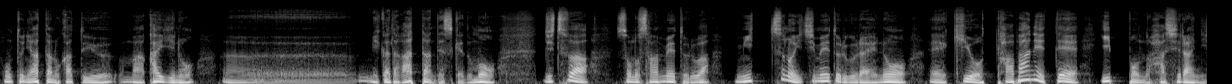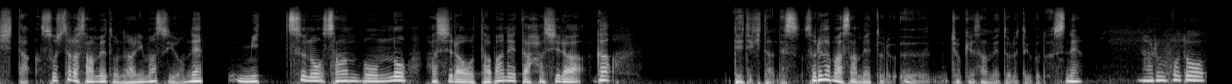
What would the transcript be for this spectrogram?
本当にあったのかという、まあ、会議の見方があったんですけども実はその3メートルは3つの1メートルぐらいの、えー、木を束ねて1本の柱にした。そしたら3メートルになりますよね。3つの3本の柱を束ねた柱が出てきたんです。それがまあ3メートル直径3メートルということですね。なるほど。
